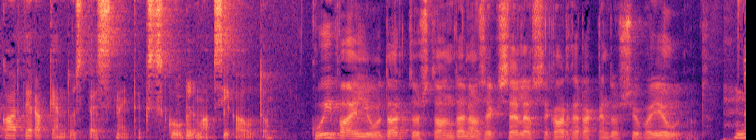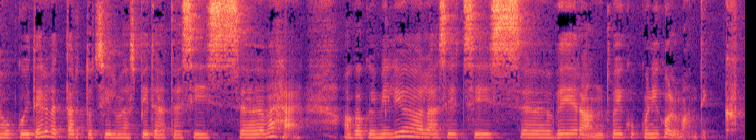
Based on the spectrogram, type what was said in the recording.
kaardirakendustest, näiteks Google Mapsi kaudu. kui palju Tartust on tänaseks sellesse kaardirakendusse juba jõudnud? no kui tervet Tartut silmas pidada, siis äh, vähe, aga kui miljööalasid, siis äh, veerand või kuni kolmandik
